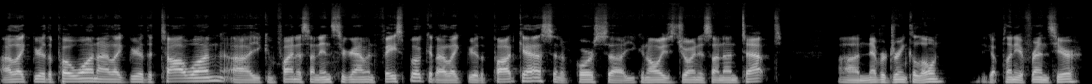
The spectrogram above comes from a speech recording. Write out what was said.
I like beer the Po one. I like beer the Ta one. Uh, you can find us on Instagram and Facebook at I like beer the podcast, and of course, uh, you can always join us on Untappd. Uh, never drink alone. We got plenty of friends here.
